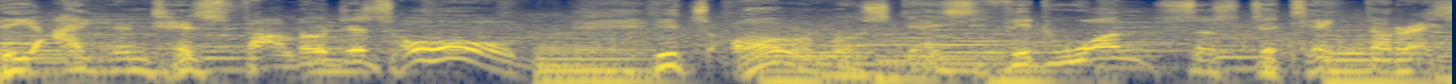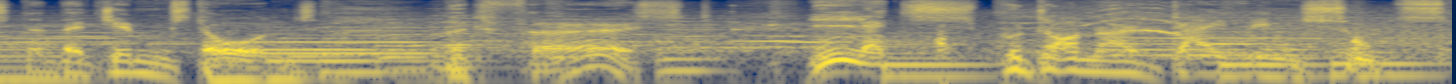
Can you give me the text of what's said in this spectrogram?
the island has followed us home. It's almost as if it wants us to take the rest of the gemstones. But first, let's put on our diving suits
